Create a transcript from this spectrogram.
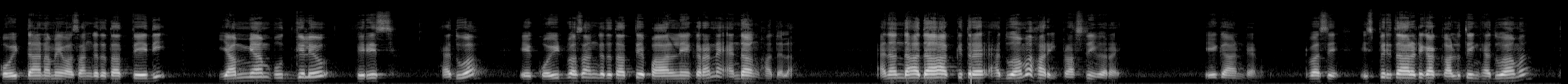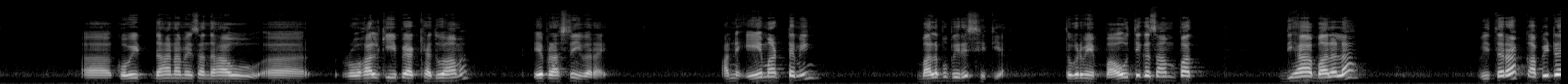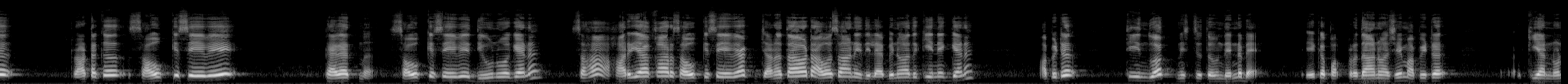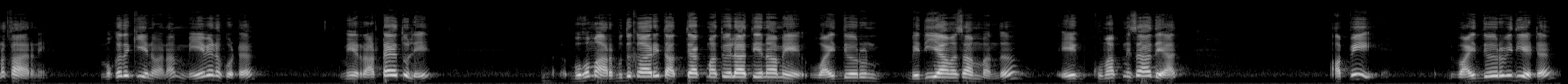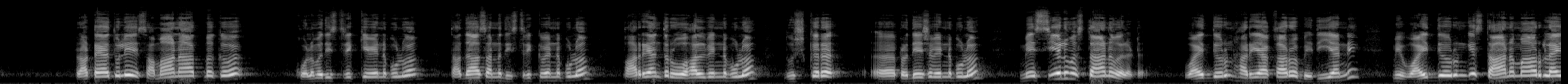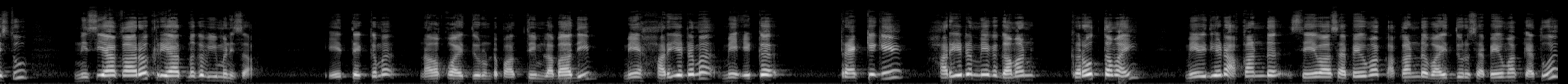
COVID-19 වසංගත තත්ත්වයේදී යම් යම් පුද්ගලයෝ පිරිස් හැදුවා ඒ කොවිඩ් වසංගත තත්ත්වය පාලනය කරන්න ඇඳන් හදලා. ඇඳන් 10000ක් විතර හැදුවාම හරි ප්‍රශ්න ඉවරයි. ඒ ගානට යනවා. ඊට පස්සේ ඉස්පිරිතාල ටිකක් අලුතෙන් හැදුවාම කොවිඩ් 19 සඳහා වූ රෝහල් කීපයක් හැදුවාම ඒ ප්‍රශ්න ඉවරයි. අන්න ඒ මට්ටමින් බලපු පිරිස් හිටියා. එතකොට මේ භෞතික සම්පත් දිහා බලලා විතරක් අපිට රටක සෞඛ්‍ය සේවයේ පැවැත්ම සෞඛ්‍ය සේවයේ දියුණුව ගැන සහ හරියාකාර සෞඛ්‍ය සේවයක් ජනතාවට අවසානයේදී ලැබෙනවද කියන එක ගැන අපිට තීන්දුවක් නිශ්චිතව දෙන්න බෑ. ඒක ප්‍රධාන වශයෙන් අපිට කියන්න ඕන කාරණේ. මොකද කියනවා නම් මේ වෙනකොට මේ රට ඇතුලේ බොහොම අර්බුදකාරී තත්ත්වයක් මතුවලා තියෙනවා මේ වෛද්‍යවරුන් බෙදී යාම සම්බන්ධ. ඒ කුමක් නිසාදයක් අපි වෛද්‍යවරු විදියට රට ඇතුලේ සමානාත්මකව කොළඹ දිස්ත්‍රික්කය වෙන්න පුළුවන්, තදාසන්න දිස්ත්‍රික්ක වෙන්න පුළුවන්, පර්යන්ත රෝහල් වෙන්න පුළුවන්, දුෂ්කර ප්‍රදේශ වෙන්න පුළුවන්. මේ සියලුම ස්ථානවලට වෛද්‍යවරුන් හරියාකාරව බෙදී යන්නේ මේ වෛද්‍යවරුන්ගේ ස්ථානමාරු ලැයිස්තු නිසියාකාරව ක්‍රියාත්මක වීම නිසා. ඒත් එක්කම නවක වෛද්‍යවරුන්ට පත්වීම් ලබා දීම මේ හරියටම මේ එක ට්‍රැක් එකේ හරියට මේක ගමන් කරොත් තමයි මේ විදිහට අකණ්ඩ සේවා සැපයුමක් අකණ්ඩ වෛද්‍යවරු සැපයුමක් ඇතුව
